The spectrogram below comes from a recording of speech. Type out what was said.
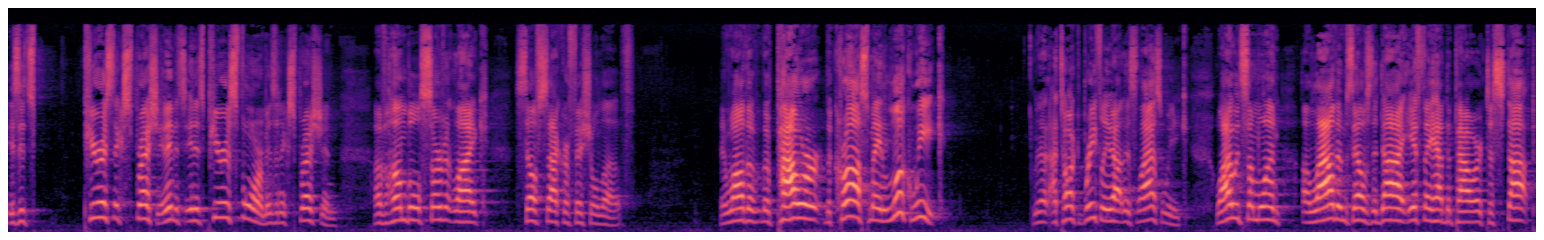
is its purest expression, in its, in its purest form, is an expression of humble, servant like, self sacrificial love. And while the, the power, the cross may look weak, I talked briefly about this last week. Why would someone allow themselves to die if they had the power to stop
